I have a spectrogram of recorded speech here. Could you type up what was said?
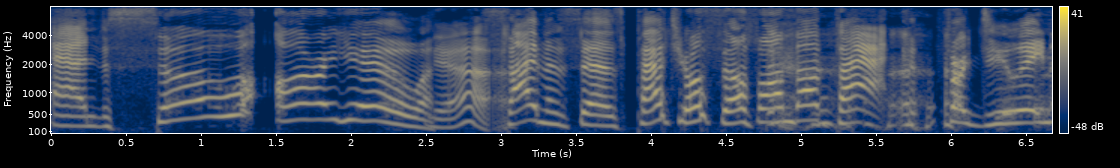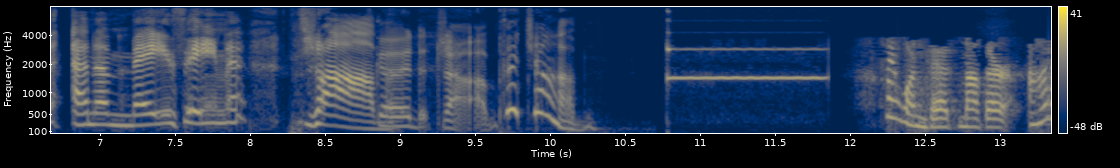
And so are you. Yeah. Simon says, pat yourself on the back for doing an amazing job. Good job. Good job. Hi, One Bad Mother. I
